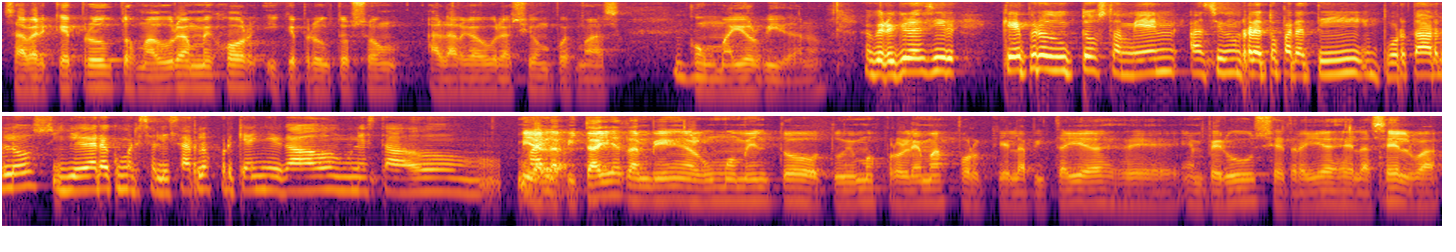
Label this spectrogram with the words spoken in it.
saber qué productos maduran mejor y qué productos son a larga duración pues más con mayor vida. ¿no? Pero quiero decir, ¿qué productos también han sido un reto para ti importarlos y llegar a comercializarlos porque han llegado en un estado... Mira, la pitaya también en algún momento tuvimos problemas porque la pitaya desde, en Perú se traía desde la selva.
